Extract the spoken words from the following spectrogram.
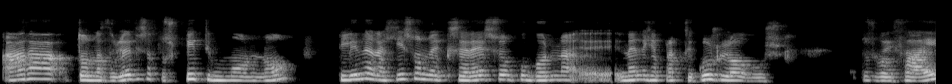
Άρα το να δουλεύεις από το σπίτι μόνο πλην εραχής των εξαιρέσεων που μπορεί να, ε, να είναι για πρακτικούς λόγους τους βοηθάει,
